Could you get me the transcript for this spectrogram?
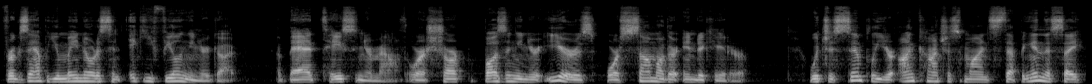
For example, you may notice an icky feeling in your gut, a bad taste in your mouth, or a sharp buzzing in your ears, or some other indicator, which is simply your unconscious mind stepping in to say,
